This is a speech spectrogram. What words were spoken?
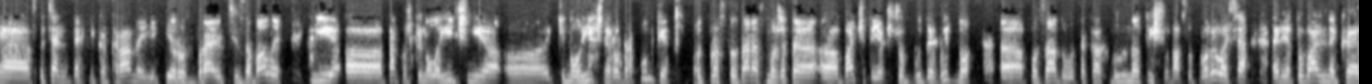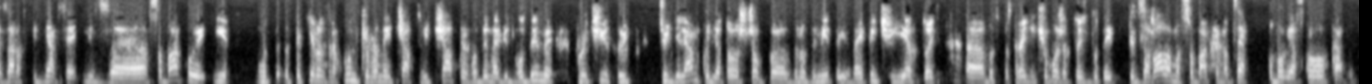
Е, Спеціальна техніка, крани, які розбирають ці завали, і е, також кінологічні е, кінологічні розрахунки. От просто зараз можете е, бачити, якщо буде видно е, позаду, така хвилина тиші у нас утворилася. Рятувальник е, зараз піднявся із е, собакою, і от такі розрахунки вони час від часу, година від години прочісують цю ділянку для того, щоб е, зрозуміти і знайти, чи є хтось безпосередньо, чи може хтось бути під завалами собаки. На це обов'язково вказують.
